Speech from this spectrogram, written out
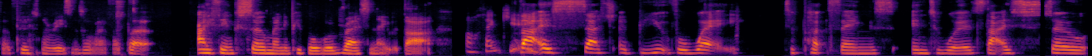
for personal reasons or whatever. But I think so many people will resonate with that. Oh, thank you. That is such a beautiful way to put things into words. That is so.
